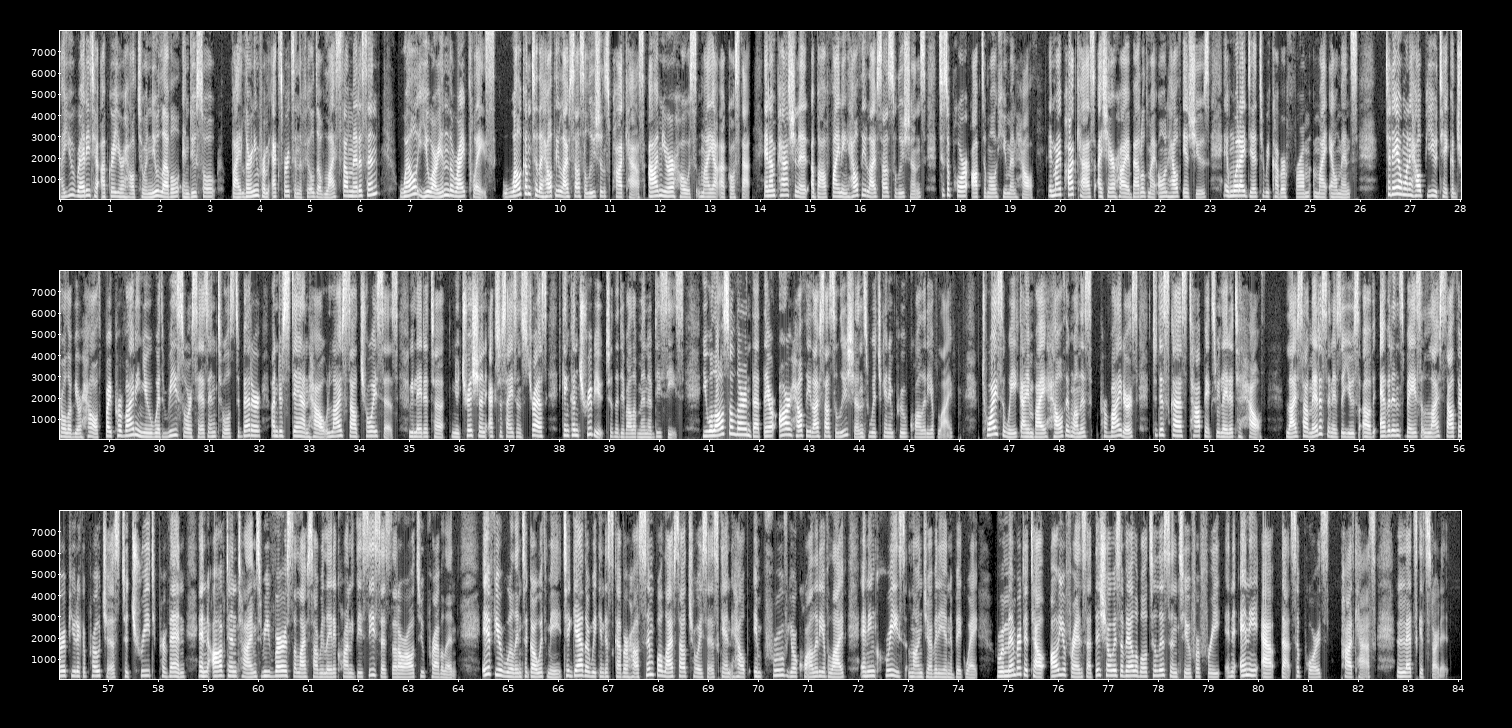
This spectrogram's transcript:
Are you ready to upgrade your health to a new level and do so by learning from experts in the field of lifestyle medicine? Well, you are in the right place. Welcome to the Healthy Lifestyle Solutions podcast. I'm your host, Maya Acosta, and I'm passionate about finding healthy lifestyle solutions to support optimal human health. In my podcast, I share how I battled my own health issues and what I did to recover from my ailments. Today, I want to help you take control of your health by providing you with resources and tools to better understand how lifestyle choices related to nutrition, exercise, and stress can contribute to the development of disease. You will also learn that there are healthy lifestyle solutions which can improve quality of life. Twice a week, I invite health and wellness providers to discuss topics related to health Lifestyle medicine is the use of evidence-based lifestyle therapeutic approaches to treat, prevent, and oftentimes reverse the lifestyle related chronic diseases that are all too prevalent. If you're willing to go with me, together we can discover how simple lifestyle choices can help improve your quality of life and increase longevity in a big way. Remember to tell all your friends that this show is available to listen to for free in any app that supports podcast. Let's get started.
